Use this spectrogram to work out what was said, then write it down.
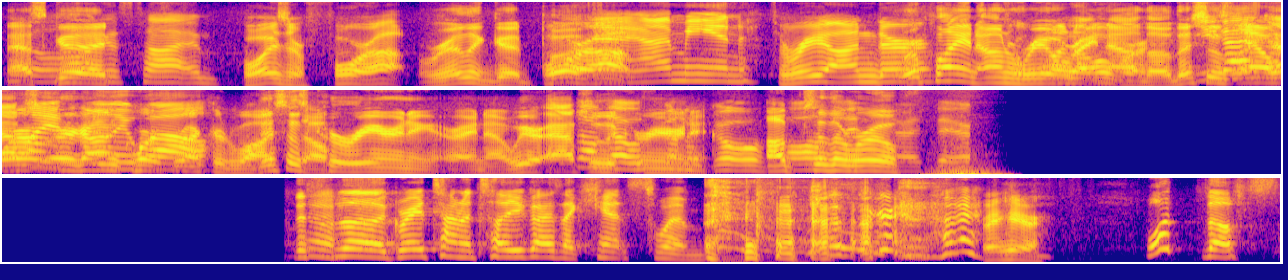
That's good. time. Boys are four up. Really good Four putt. up. Dang, I mean, Three under. We're playing unreal one right now, though. This You is guys Yeah, are we're, playing we're on really course well. record watch. this is so. careering it right now. We are absolutely careering it. go Up to the roof. Right there. this is a great time to tell you guys I can't swim. That's a great time. Right here. what the f-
